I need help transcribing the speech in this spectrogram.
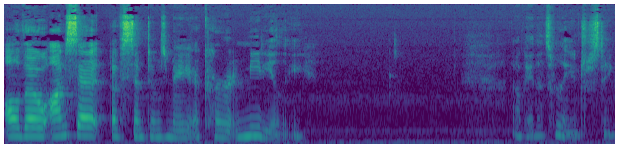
although onset of symptoms may occur immediately. Okay, that's really interesting.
